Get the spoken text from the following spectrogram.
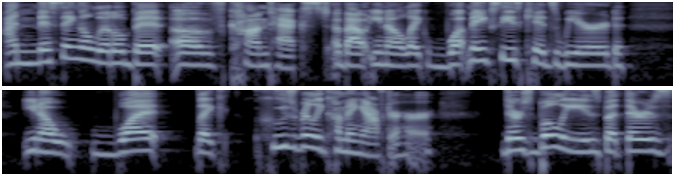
I'm missing a little bit of context about, you know, like what makes these kids weird, you know, what like who's really coming after her. There's bullies, but there's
